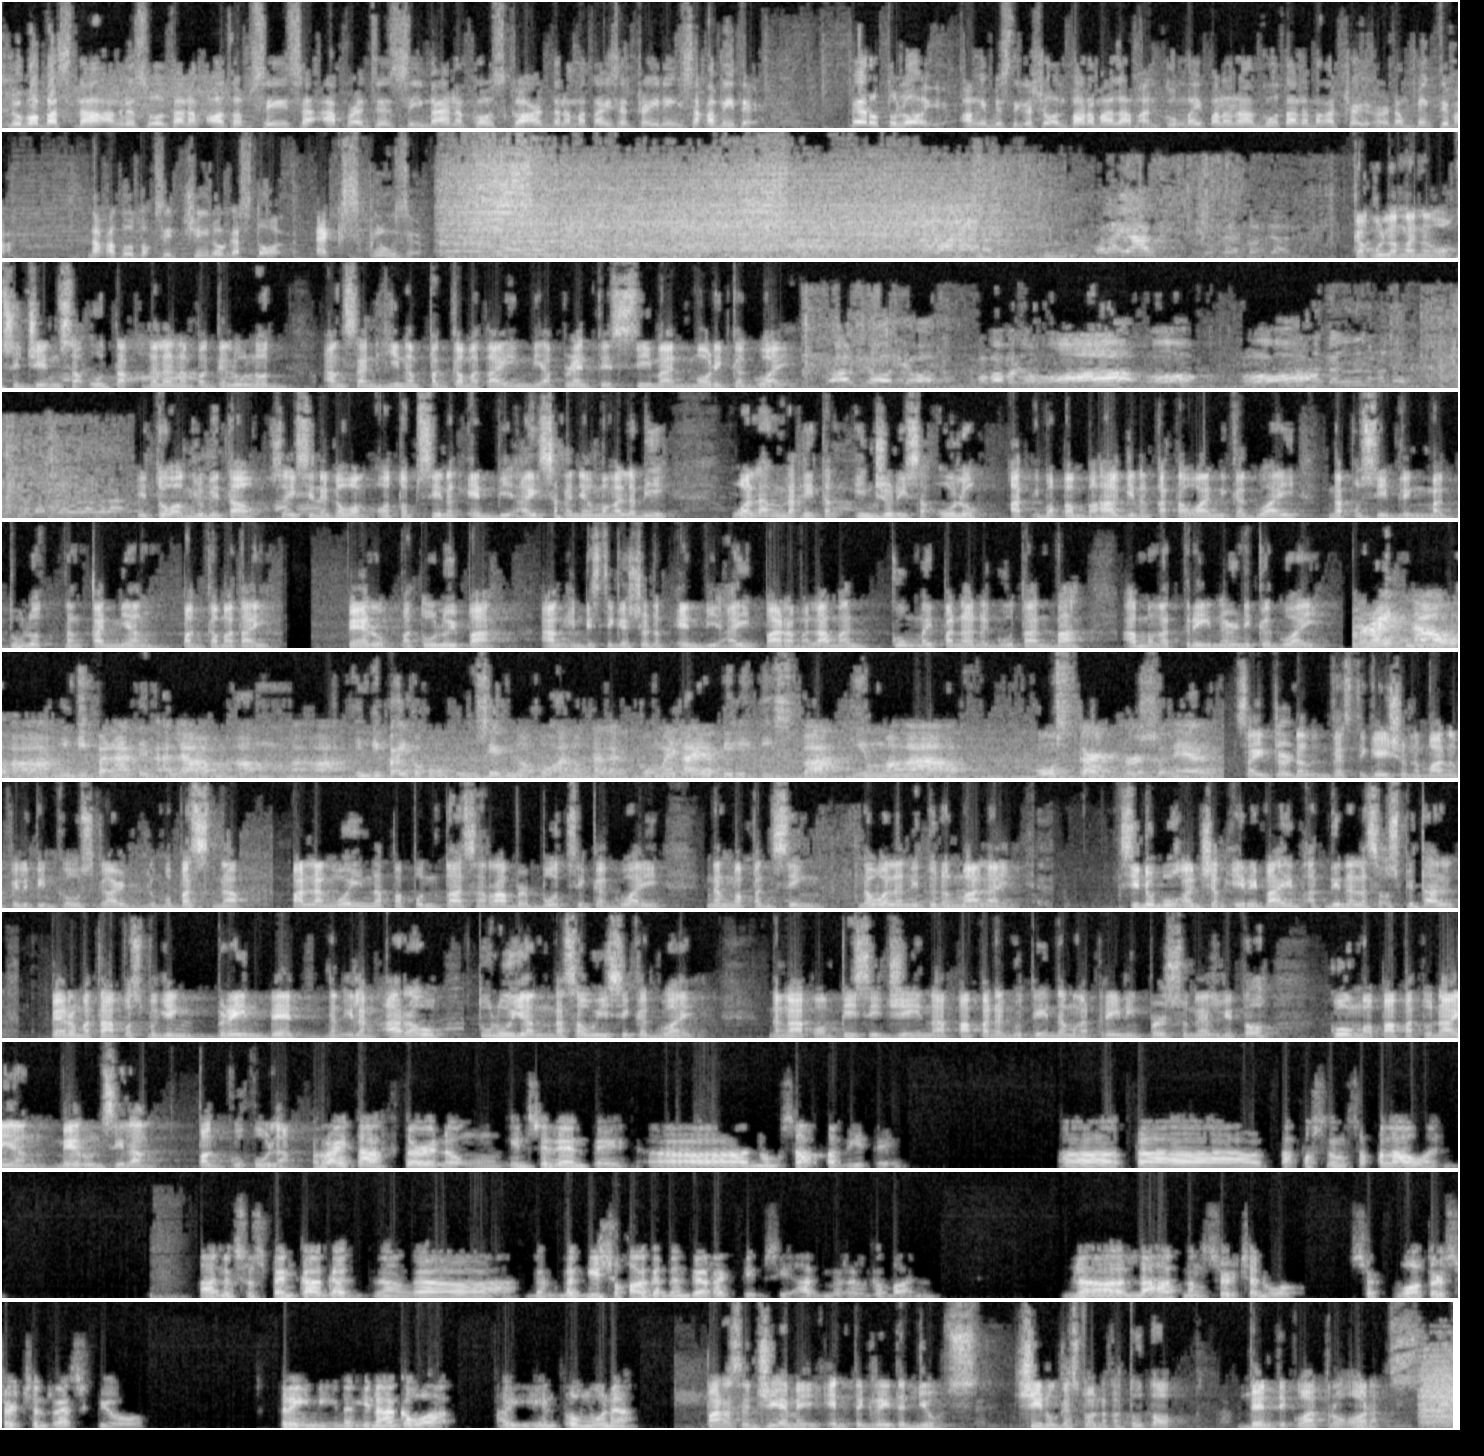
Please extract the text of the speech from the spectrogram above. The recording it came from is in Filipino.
Lumabas na ang resulta ng autopsy sa apprentice seaman ng Coast Guard na namatay sa training sa Cavite. Pero tuloy ang investigasyon para malaman kung may pananagutan ng mga trainer ng biktima. Nakatutok si Chino Gaston, exclusive. Kakulangan ng oxygen sa utak dala ng pagkalunod ang sanhi ng pagkamatay ni apprentice seaman Mori Kagway. Ito ang lumitaw sa isinagawang autopsy ng NBI sa kanyang mga labi. Walang nakitang injury sa ulo at iba pang bahagi ng katawan ni Kagway na posibleng magdulot ng kanyang pagkamatay. Pero patuloy pa ang investigasyon ng NBI para malaman kung may pananagutan ba ang mga trainer ni Kagway. Right now, uh, hindi pa natin alam ang uh, hindi pa ito conclusive no kung ano talaga kung may liabilities ba yung mga Coast Guard personnel. Sa internal investigation naman ng Philippine Coast Guard, lumabas na palangoy na papunta sa rubber boat si Kagway nang mapansing nawalan ito ng malay. Sinubukan siyang i-revive at dinala sa ospital pero matapos maging brain dead ng ilang araw, tuluyang nasawi si Kagway. Nangako ang PCG na papanagutin ng mga training personnel nito kung mapapatunayang meron silang pagkukulang. right after nung insidente ah, nung sa Cavite at ah, tapos nung sa Palawan ah, nagsuspend kagad ng ah, nag nag-issue kagad ng directive si Admiral Gaban na lahat ng search and wa- water search and rescue training na ginagawa ay ihinto muna. Para sa GMA Integrated News, Chino Gaston Nakatutok, 24 oras.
